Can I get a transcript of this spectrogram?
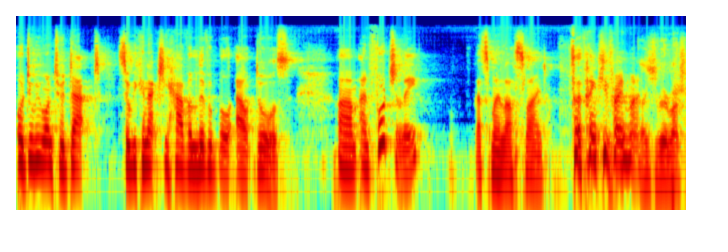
Or do we want to adapt so we can actually have a livable outdoors? Um, and fortunately, that's my last slide. So thank you very much. Thank you very much.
